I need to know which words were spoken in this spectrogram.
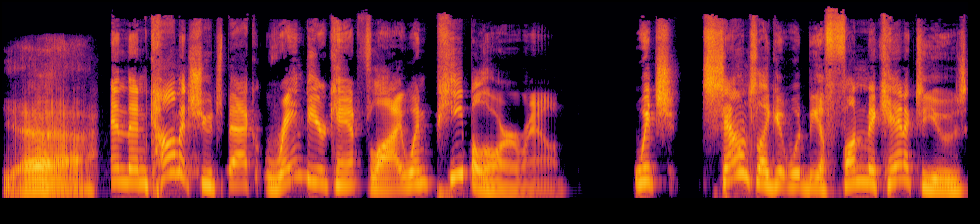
Yeah. And then Comet shoots back, Reindeer can't fly when people are around. Which sounds like it would be a fun mechanic to use,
